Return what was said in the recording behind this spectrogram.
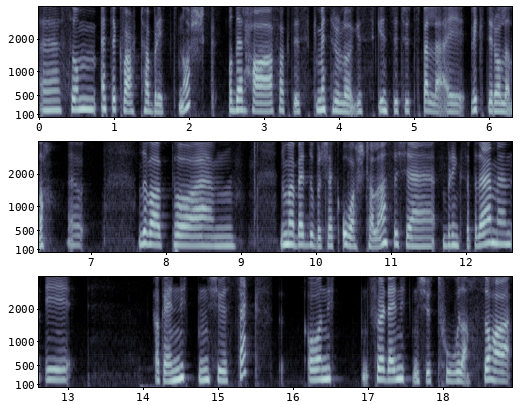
eh, som etter hvert har blitt norsk. Og der har faktisk Meteorologisk institutt spiller ei viktig rolle, da. Eh, det var på eh, Nå må jeg bare dobbeltsjekke årstallet, så ikke blinkse på det, men i OK, 1926 og 19 før det, i 1922, da, så har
